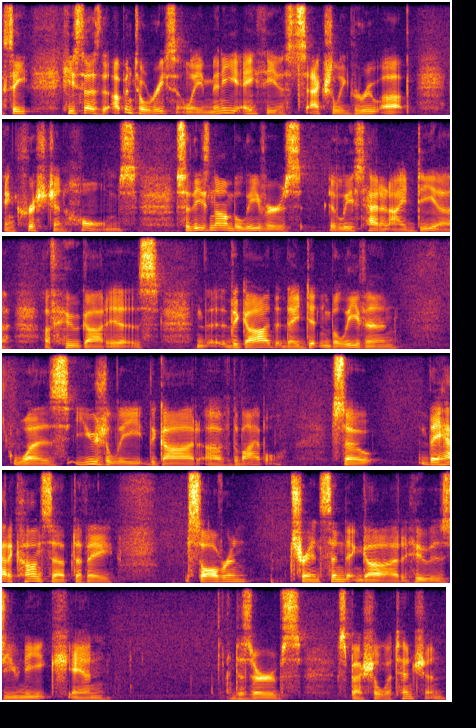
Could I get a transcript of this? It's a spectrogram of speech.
See, he says that up until recently, many atheists actually grew up in Christian homes. So these non believers at least had an idea of who God is. The God that they didn't believe in was usually the God of the Bible. So they had a concept of a sovereign, transcendent God who is unique and deserves special attention.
